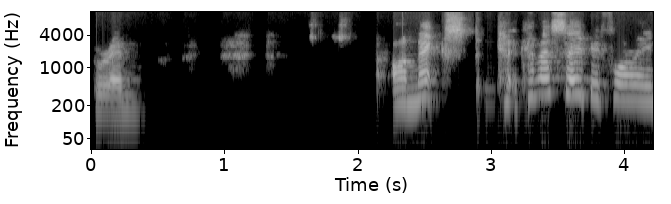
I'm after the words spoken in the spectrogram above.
grim. Our next, can I say before I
